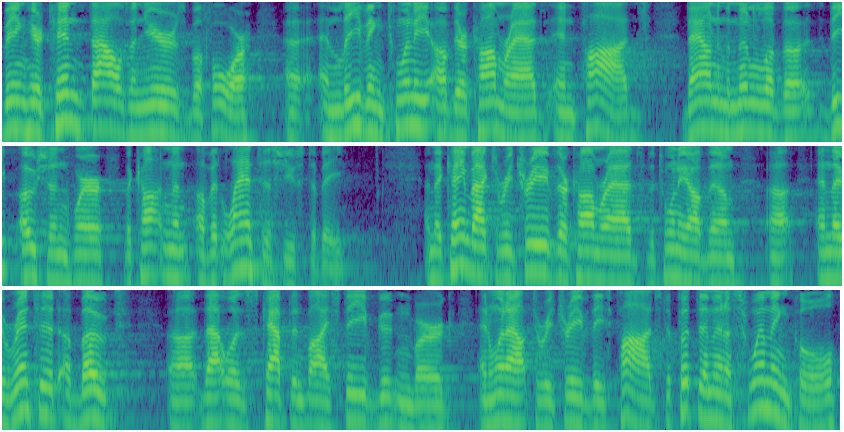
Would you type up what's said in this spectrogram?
being here 10,000 years before uh, and leaving 20 of their comrades in pods down in the middle of the deep ocean where the continent of Atlantis used to be. And they came back to retrieve their comrades, the 20 of them, uh, and they rented a boat uh, that was captained by Steve Guttenberg and went out to retrieve these pods to put them in a swimming pool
